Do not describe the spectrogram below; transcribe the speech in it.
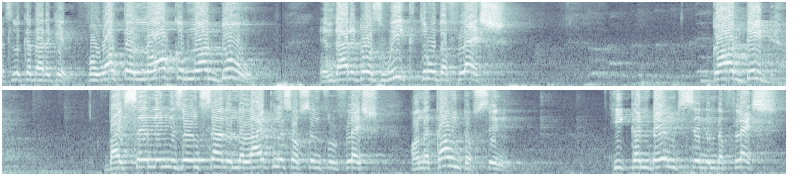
Let's look at that again. For what the law could not do, in that it was weak through the flesh, God did by sending His own Son in the likeness of sinful flesh on account of sin. He condemned sin in the flesh.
